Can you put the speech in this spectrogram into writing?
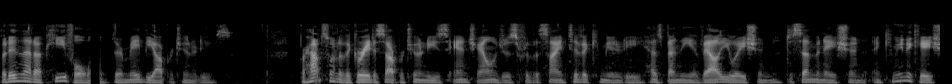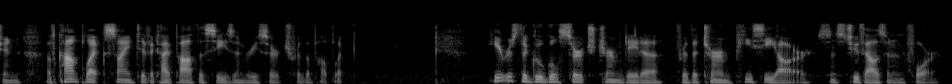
but in that upheaval, there may be opportunities. Perhaps one of the greatest opportunities and challenges for the scientific community has been the evaluation, dissemination, and communication of complex scientific hypotheses and research for the public. Here is the Google search term data for the term PCR since 2004.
